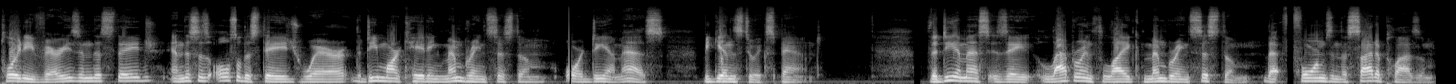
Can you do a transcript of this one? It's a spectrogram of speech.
Ploidy varies in this stage, and this is also the stage where the demarcating membrane system, or DMS, begins to expand. The DMS is a labyrinth-like membrane system that forms in the cytoplasm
